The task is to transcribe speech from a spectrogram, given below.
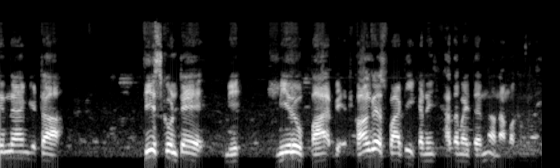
నిర్ణయం గిట్ట తీసుకుంటే మీ మీరు పా కాంగ్రెస్ పార్టీ ఇక్కడ నుంచి ఖతమవుతుందని నా నమ్మకం. ఉంది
